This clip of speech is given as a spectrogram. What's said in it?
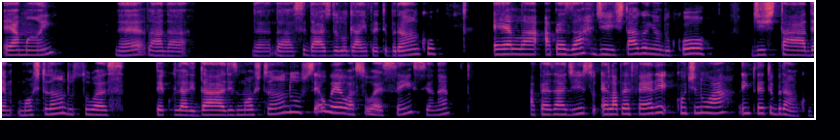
é a mãe, né, lá da, da, da cidade do lugar em preto e branco. Ela, apesar de estar ganhando cor, de estar mostrando suas peculiaridades, mostrando o seu eu, a sua essência, né? Apesar disso, ela prefere continuar em preto e branco.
